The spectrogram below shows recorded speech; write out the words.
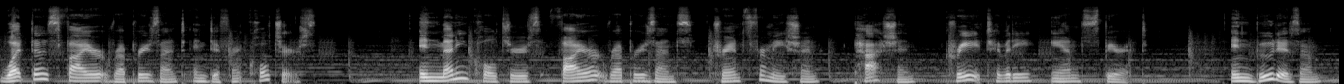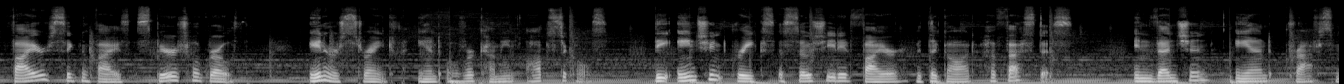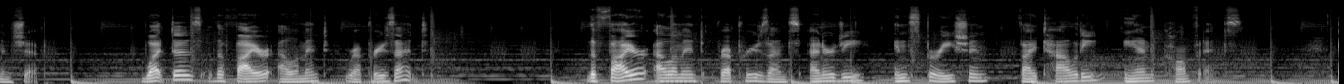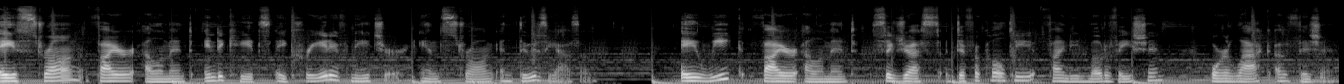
What does fire represent in different cultures? In many cultures, fire represents transformation, passion, creativity, and spirit. In Buddhism, fire signifies spiritual growth, inner strength, and overcoming obstacles. The ancient Greeks associated fire with the god Hephaestus, invention and craftsmanship. What does the fire element represent? The fire element represents energy, inspiration, vitality, and confidence. A strong fire element indicates a creative nature and strong enthusiasm. A weak fire element suggests difficulty finding motivation or lack of vision.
